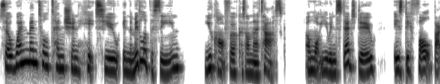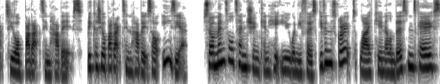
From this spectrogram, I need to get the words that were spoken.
So, when mental tension hits you in the middle of the scene, you can't focus on their task. And what you instead do is default back to your bad acting habits because your bad acting habits are easier. So, mental tension can hit you when you're first given the script, like in Ellen Burstyn's case.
